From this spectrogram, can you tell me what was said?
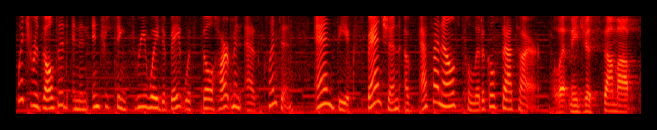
which resulted in an interesting three way debate with Phil Hartman as Clinton and the expansion of SNL's political satire. Let me just sum up.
